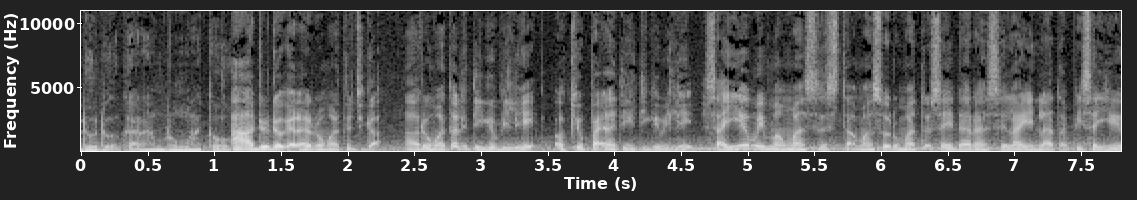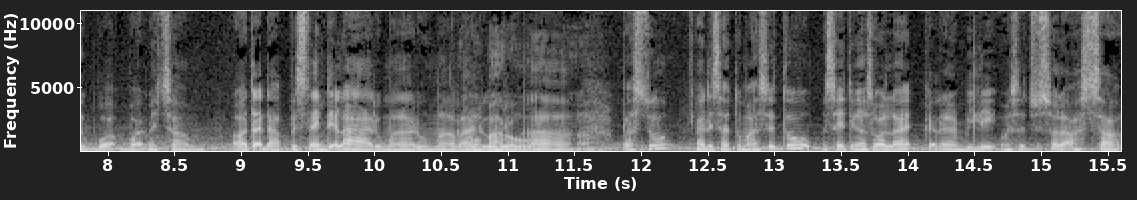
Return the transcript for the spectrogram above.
Duduk kat dalam rumah tu. Ah duduk kat dalam rumah tu juga. Ah, rumah tu ada tiga bilik. Occupied lah tiga-tiga bilik. Saya memang masa start masuk rumah tu saya dah rasa lain lah tapi saya buat-buat macam ah, tak ada apa standard lah rumah-rumah baru. Rumah baru. Ah, Ah. Lepas tu ada satu masa tu saya tengah solat kat dalam bilik. Masa tu solat asar.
